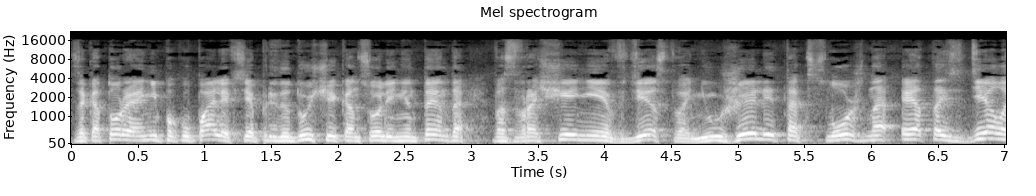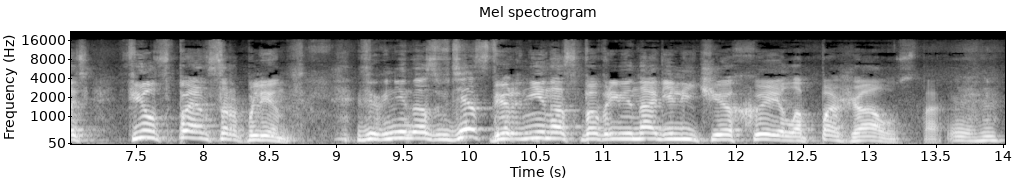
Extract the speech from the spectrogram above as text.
за которые они покупали все предыдущие консоли Nintendo. Возвращение в детство. Неужели так сложно это сделать? Фил Спенсер, блин. Верни нас в детство. Верни нас во времена величия Хейла, пожалуйста. Мгм.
